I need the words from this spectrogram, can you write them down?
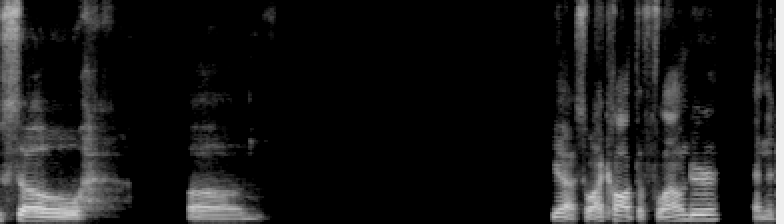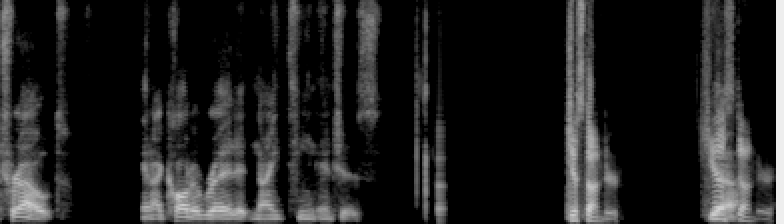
So, um, yeah. So I caught the flounder and the trout, and I caught a red at 19 inches. Just under. Just under.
